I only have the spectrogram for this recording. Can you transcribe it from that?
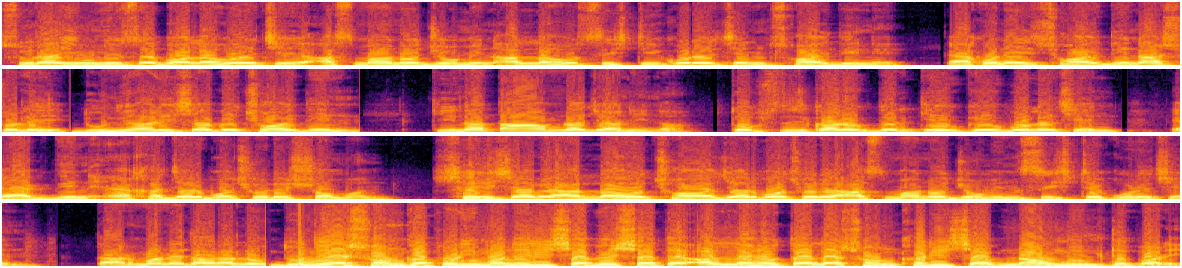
সুরা ইউনিসে বলা হয়েছে, আসমান ও জমিন আল্লাহ সৃষ্টি করেছেন ছয় দিনে। এখন এই ছয় দিন আসলে দুনিয়ার হিসাবে ছয় দিন? কিনা তা আমরা জানি না। তফসিলকারকদের কেউ কেউ বলেছেন, একদিন এক হাজার বছরের সমান। সেই হিসাবে আল্লাহ ছ হাজার বছরে আসমান ও জমিন সৃষ্টি করেছেন। তার মানে দাঁড়াল, দুনিয়ার সংখ্যা পরিমাণের হিসাবের সাথে আল্লাহ তাআলার সংখ্যার হিসাব নাও মিলতে পারে।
